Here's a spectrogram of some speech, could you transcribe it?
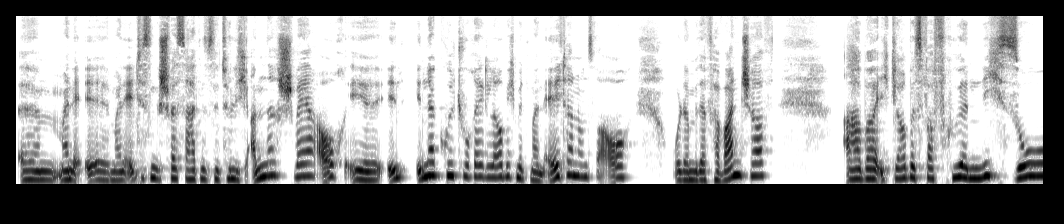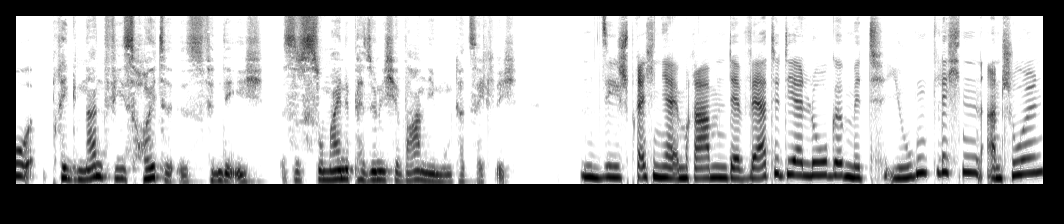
Ähm, meine, äh, meine ältesten Geschwister hatten es natürlich anders schwer, auch äh, in, innerkulturell, glaube ich, mit meinen Eltern und zwar auch oder mit der Verwandtschaft. Aber ich glaube, es war früher nicht so prägnant, wie es heute ist, finde ich. Es ist so meine persönliche Wahrnehmung tatsächlich. Sie sprechen ja im Rahmen der Wertedialoge mit Jugendlichen an Schulen.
